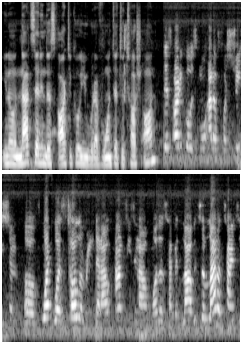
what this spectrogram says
you know, not said in this article you would have wanted to touch on? This article is more out of frustration of what was tolerated that our aunties and our mothers have allowed. It's a lot of times,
